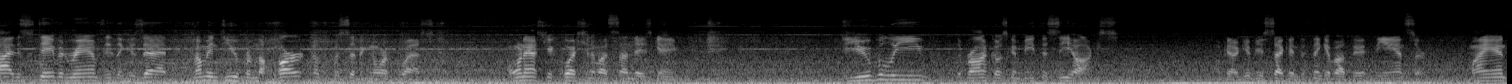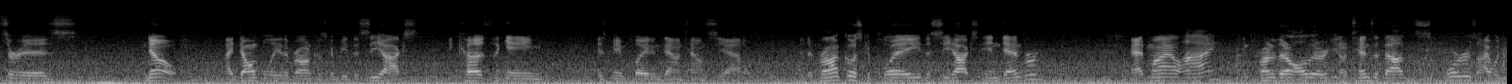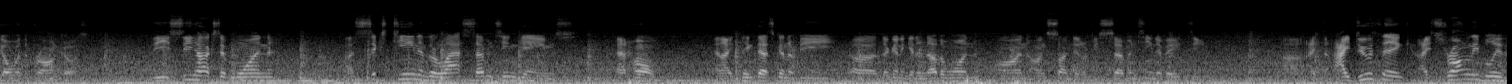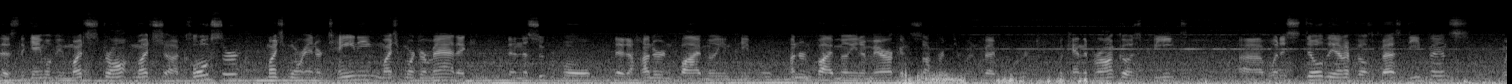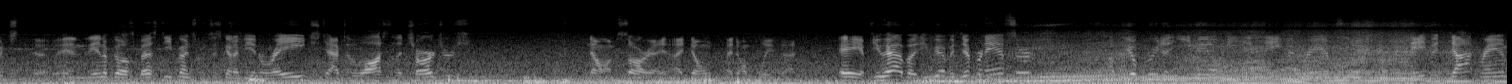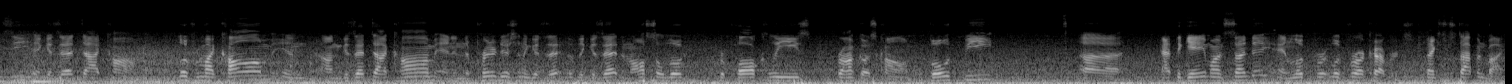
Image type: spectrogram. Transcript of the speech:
Hi, this is David Ramsey, the Gazette, coming to you from the heart of the Pacific Northwest. I want to ask you a question about Sunday's game. Do you believe the Broncos can beat the Seahawks? Okay, I'll give you a second to think about the, the answer. My answer is no. I don't believe the Broncos can beat the Seahawks because the game is being played in downtown Seattle. If the Broncos could play the Seahawks in Denver at Mile High in front of their, all their you know tens of thousands of supporters, I would go with the Broncos. The Seahawks have won uh, 16 of their last 17 games at home, and I think that's going to be uh, they're going to get another one on on Sunday. It'll be 17 of 18. I, I, do think, I strongly believe this, the game will be much strong, much uh, closer, much more entertaining, much more dramatic than the Super Bowl that 105 million people, 105 million Americans suffered through in February. But can the Broncos beat uh, what is still the NFL's best defense, which, uh, and the NFL's best defense, which is going to be enraged after the loss of the Chargers? No, I'm sorry, I, I don't, I don't believe that. Hey, if you have a, if you have a different answer, uh, feel free to email me at David Ramsey, david.ramsey at gazette.com. Look for my column in, on gazette.com and in the print edition of, Gazette, of the Gazette, and also look for Paul Klee's Broncos column. Both be uh, at the game on Sunday, and look for look for our coverage. Thanks for stopping by.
